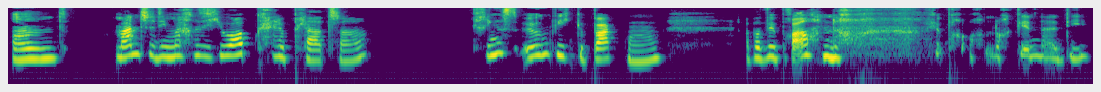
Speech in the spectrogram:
Und manche, die machen sich überhaupt keine Platte kriegen es irgendwie gebacken. Aber wir brauchen doch, wir brauchen doch Kinder, die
